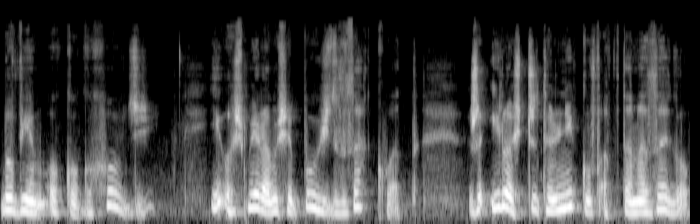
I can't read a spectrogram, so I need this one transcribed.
bo wiem o kogo chodzi. I ośmielam się pójść w zakład, że ilość czytelników Aftanazego,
